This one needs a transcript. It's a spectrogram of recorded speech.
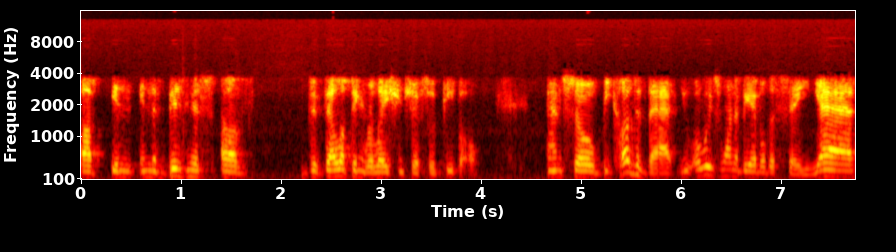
up in, in the business of developing relationships with people. And so because of that, you always want to be able to say yes.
